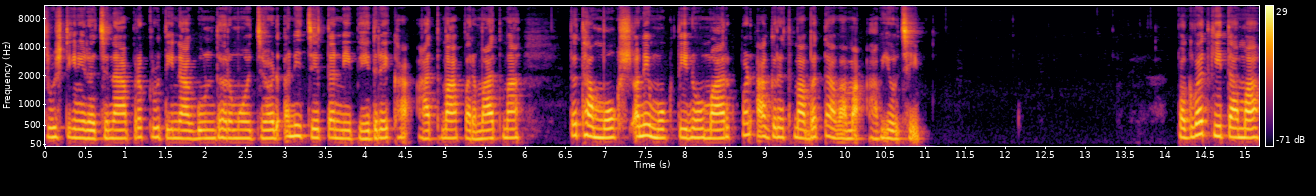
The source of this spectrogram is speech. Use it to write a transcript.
સૃષ્ટિની રચના, પ્રકૃતિના ગુણધર્મો જળ અને ચેતનની ભેદરેખા, આત્મા, પરમાત્મા તથા મોક્ષ અને મુક્તિનો માર્ગ પણ આ ગ્રંથમાં બતાવવામાં આવ્યો છે. ભગવદ્ ગીતામાં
